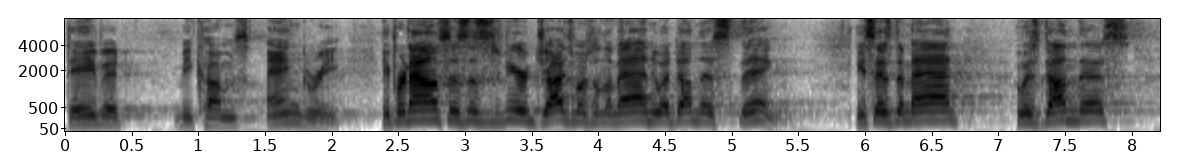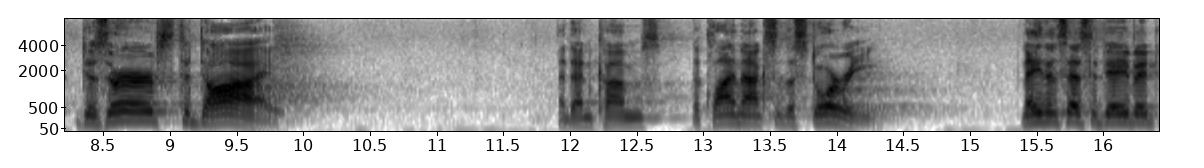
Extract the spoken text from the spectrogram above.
David becomes angry. He pronounces a severe judgment on the man who had done this thing. He says, The man who has done this deserves to die. And then comes the climax of the story. Nathan says to David,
